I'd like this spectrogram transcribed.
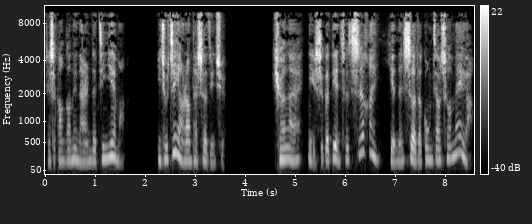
这是刚刚那男人的精液吗？你就这样让他射进去？原来你是个电车痴汉，也能射得公交车妹啊！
